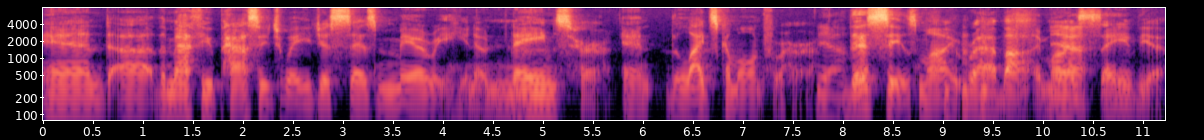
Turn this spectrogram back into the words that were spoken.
And uh, the Matthew passage where he just says Mary, you know, names her, and the lights come on for her. Yeah. This is my rabbi, my Yeah. savior.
